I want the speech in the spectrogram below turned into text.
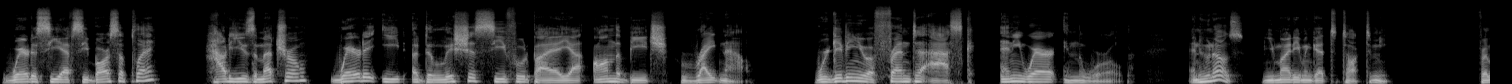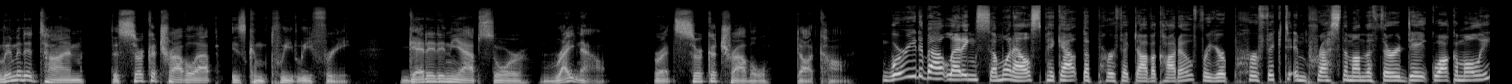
Where to see FC Barca play? How to use the metro? Where to eat a delicious seafood paella on the beach right now? We're giving you a friend to ask anywhere in the world. And who knows, you might even get to talk to me. For limited time, the Cerca travel app is completely free. Get it in the App Store right now or at cercatravel.com. Worried about letting someone else pick out the perfect avocado for your perfect Impress Them on the Third Date guacamole?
